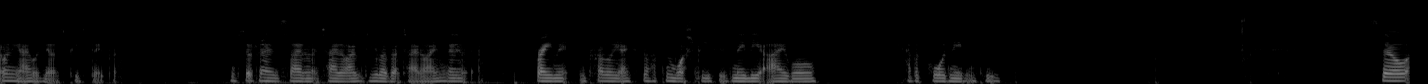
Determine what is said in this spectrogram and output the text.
only I would know it's piece of paper. So I'm still trying to decide on that title. I do love that title. I'm going to frame it and probably I still have some wash pieces. Maybe I will have a coordinating piece. So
